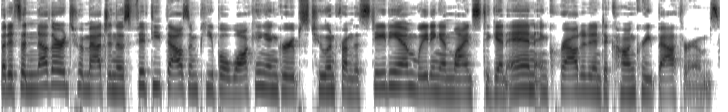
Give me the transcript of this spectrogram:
but it's another to imagine those 50,000 people walking in groups to and from the stadium, waiting in lines to get in, and crowded into concrete bathrooms.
